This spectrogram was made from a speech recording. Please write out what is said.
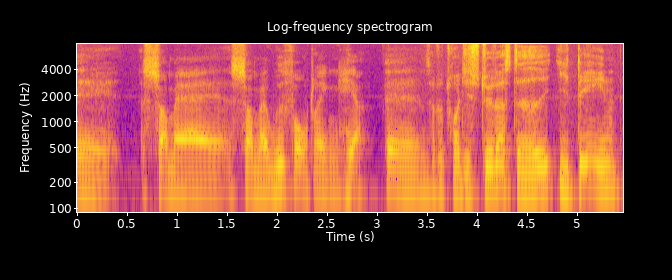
øh, som er, som er udfordringen her. Øh. Så du tror, de støtter stadig ideen,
